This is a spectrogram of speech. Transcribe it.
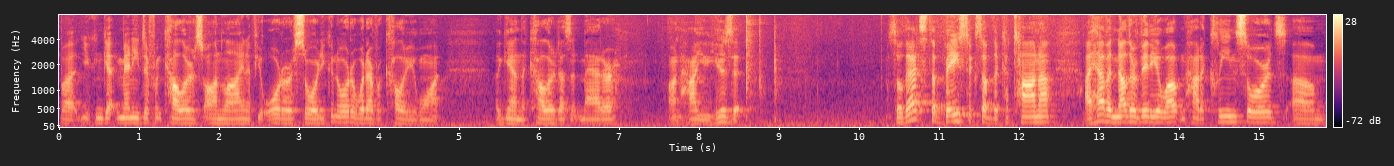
But you can get many different colors online. If you order a sword, you can order whatever color you want. Again, the color doesn't matter on how you use it. So that's the basics of the katana. I have another video out on how to clean swords. Um,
